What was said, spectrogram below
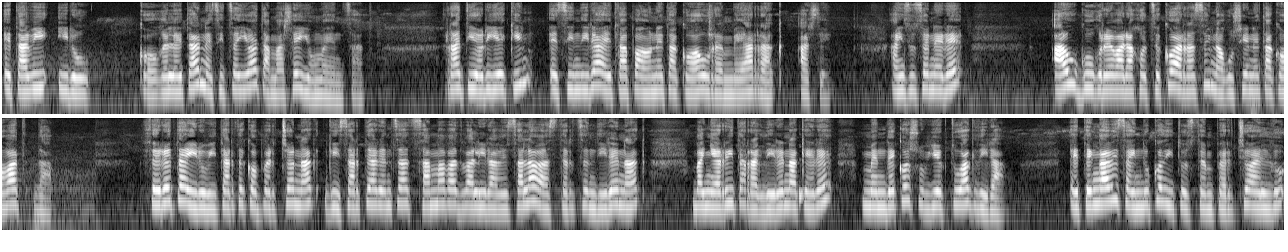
Eta bi hiruko geletan ez hitzaile bat amasei umeentzat. Rati horiekin ezin dira etapa honetako aurren beharrak hasi. Hain zuzen ere, hau gu grebara jotzeko arrazoi nagusienetako bat da. Zero eta hiru bitarteko pertsonak gizartearentzat zama bat balira bezala baztertzen direnak, baina herritarrak direnak ere mendeko subjektuak dira. Etengabe zainduko dituzten heldu,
